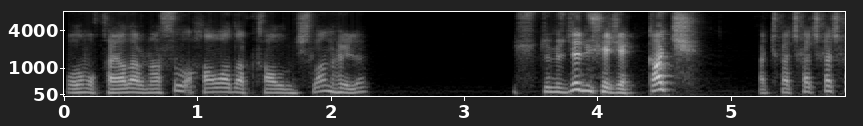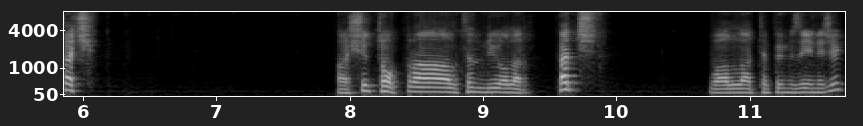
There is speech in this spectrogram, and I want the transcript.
Oğlum o kayalar nasıl havada kalmış lan öyle. Üstümüze düşecek. Kaç. Kaç kaç kaç kaç kaç. Taşı toprağı altın diyorlar. Kaç. Vallahi tepemize inecek.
